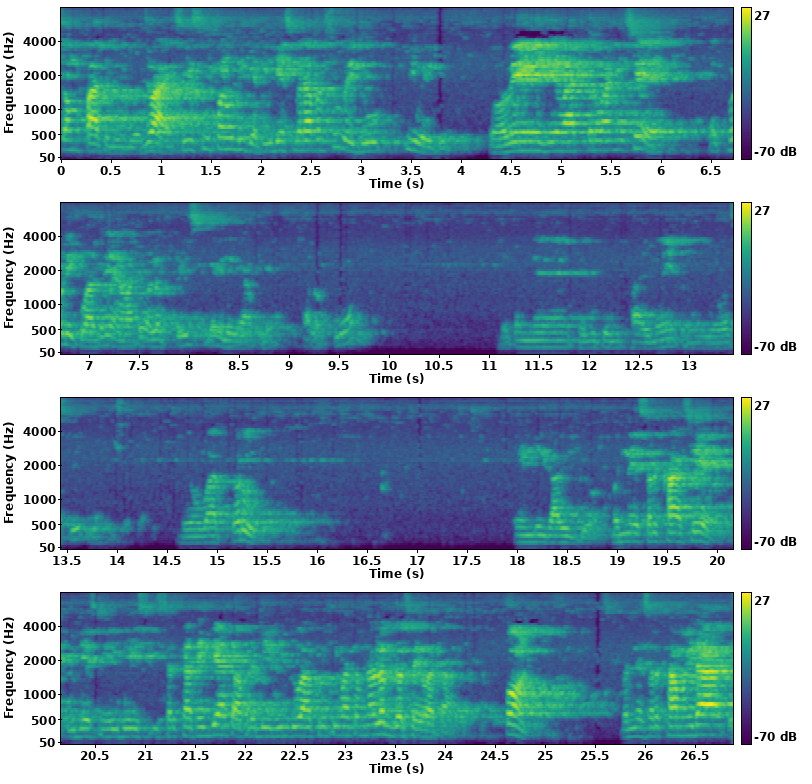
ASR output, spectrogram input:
સંપાતી બિંદુઓ. જો આ સી સી પણ ઉડી ગયા ઈ ડેશ બરાબર શું વધ્યું? પી વધ્યું. તો હવે જે વાત કરવાની છે એ થોડીક વાત રહી એના માટે અલગ પેજ લઈ લઈએ આપણે. ચાલો ક્લિયર તમને ભેગું ભેગું થાય નહીં તમે વ્યવસ્થિત લખી શકાય હું વાત કરું. એન્ડિંગ આવી ગયો. બંને સરખા છે, વિદેશ ને વિદેશ સરખા થઈ ગયા તો આપણે બે બિંદુ આકૃતિમાં તમને અલગ દર્શાવ્યા હતા. પણ બંને સરખા મળ્યા તો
